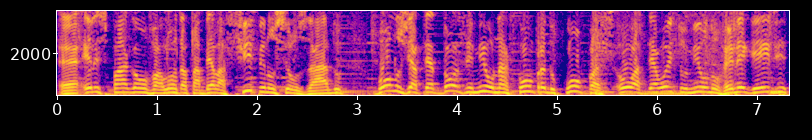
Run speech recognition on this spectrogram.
É, eles pagam o valor da tabela FIP no seu usado, bônus de até 12 mil na compra do Compass ou até 8 mil no Renegade,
